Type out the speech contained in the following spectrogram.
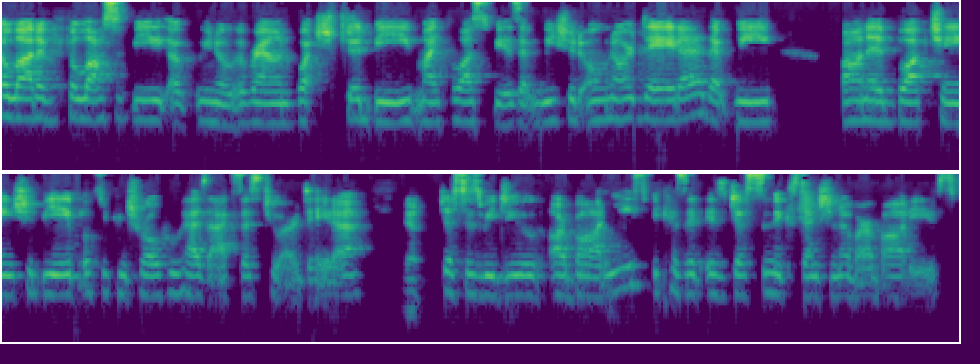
a lot of philosophy of, you know, around what should be. My philosophy is that we should own our data, that we on a blockchain should be able to control who has access to our data, yeah. just as we do our bodies, because it is just an extension of our bodies,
